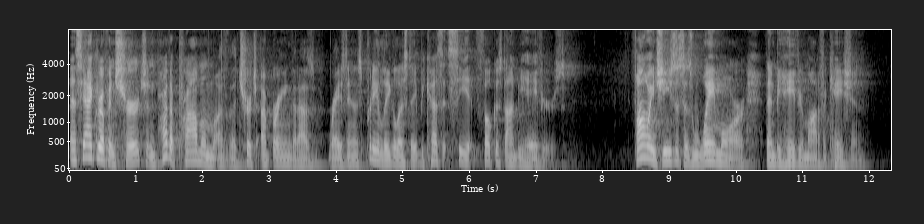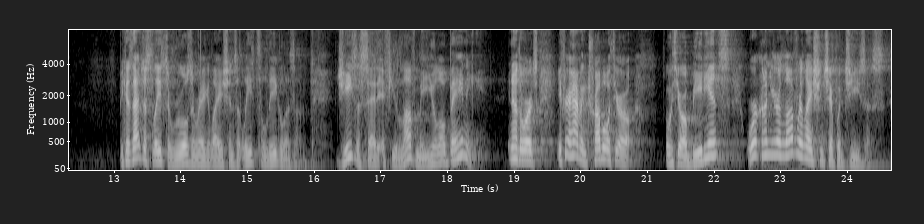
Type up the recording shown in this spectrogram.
And see, I grew up in church, and part of the problem of the church upbringing that I was raised in is pretty legalistic because it see it focused on behaviors. Following Jesus is way more than behavior modification. Because that just leads to rules and regulations, it leads to legalism. Jesus said, If you love me, you'll obey me. In other words, if you're having trouble with your, with your obedience, work on your love relationship with Jesus.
